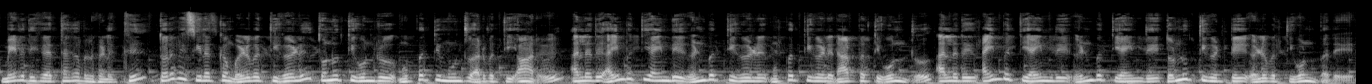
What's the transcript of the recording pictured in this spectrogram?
மேலதிக தகவல்களுக்கு தொலைபேசி இலக்கம் எழுபத்தி ஏழு தொண்ணூத்தி ஒன்று முப்பத்தி மூன்று அறுபத்தி ஆறு அல்லது ஐம்பத்தி ஐந்து எண்பத்தி ஏழு முப்பத்தி ஏழு நாற்பத்தி ஒன்று அல்லது ஐம்பத்தி ஐந்து எண்பத்தி ஐந்து தொண்ணூத்தி எட்டு எழுபத்தி ஒன்பது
